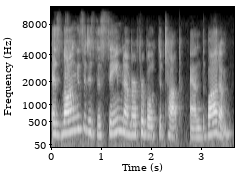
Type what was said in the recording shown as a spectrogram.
as long as it is the same number for both the top and the bottom.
